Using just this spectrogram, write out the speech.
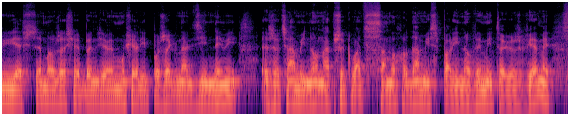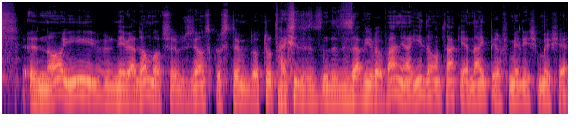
jeszcze może się będziemy musieli pożegnać z innymi rzeczami, no na przykład z samochodami spalinowymi, to już wiemy. No i nie wiadomo, czy w związku z tym, bo tutaj zawirowania idą takie, najpierw mieliśmy się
